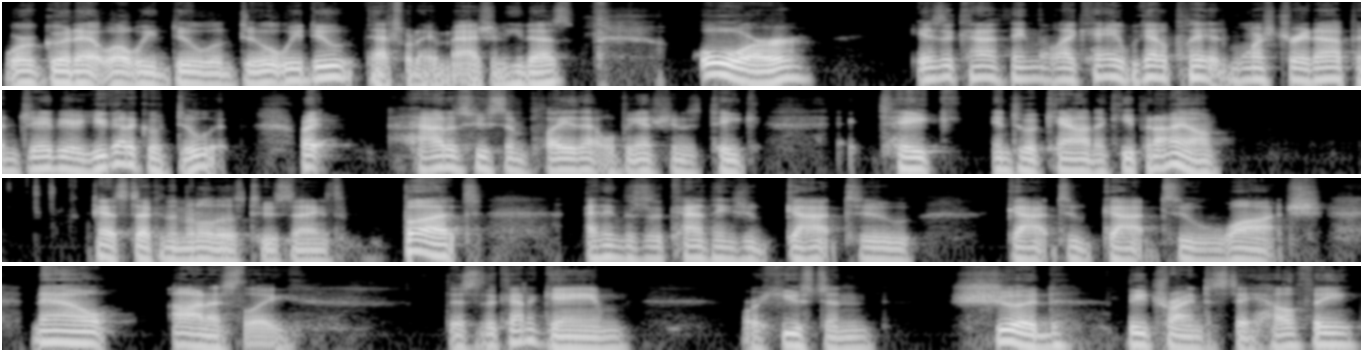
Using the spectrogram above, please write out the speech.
We're good at what we do. We'll do what we do. That's what I imagine he does. Or is it kind of thing that like, hey, we got to play it more straight up and JVR, you got to go do it. Right. How does Houston play that will be interesting to take take into account and keep an eye on. Got stuck in the middle of those two things. But I think those are the kind of things you got to, got to, got to watch. Now, honestly, this is the kind of game where Houston should be trying to stay healthy,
